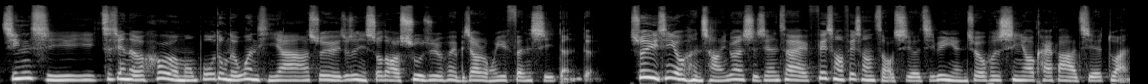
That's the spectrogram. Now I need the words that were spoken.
经期之间的荷尔蒙波动的问题啊，所以就是你收到的数据会比较容易分析等等。所以已经有很长一段时间，在非常非常早期的疾病研究或是新药开发的阶段。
